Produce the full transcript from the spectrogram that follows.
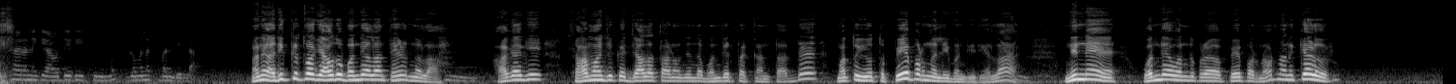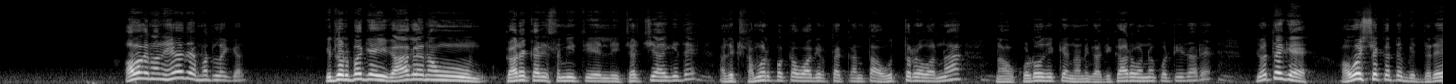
ವಿಚಾರಣೆಗೆ ಯಾವುದೇ ರೀತಿ ನಿಮಗೆ ಗಮನಕ್ಕೆ ಬಂದಿಲ್ಲ. ನನಗೆ ಅಧಿಕೃತವಾಗಿ ಯಾವುದೂ ಬಂದಿಲ್ಲ ಅಂತ ಹೇಳಿದ್ನಲ್ಲ. ಹಾಗಾಗಿ ಸಾಮಾಜಿಕ ಜಾಲತಾಣದಿಂದ ಬಂದಿರತಕ್ಕಂಥದ್ದೇ ಮತ್ತು ಇವತ್ತು ಪೇಪರ್ನಲ್ಲಿ ಬಂದಿದೆಯಲ್ಲ ನಿನ್ನೆ ಒಂದೇ ಒಂದು ಪ್ರ ಪೇಪರ್ನವ್ರು ನನಗೆ ಕೇಳಿದ್ರು. ಆವಾಗ ನಾನು ಹೇಳಿದೆ ಮೊದಲಿಗೆ ಇದ್ರ ಬಗ್ಗೆ ಈಗಾಗಲೇ ನಾವು ಕಾರ್ಯಕಾರಿ ಸಮಿತಿಯಲ್ಲಿ ಚರ್ಚೆಯಾಗಿದೆ ಅದಕ್ಕೆ ಸಮರ್ಪಕವಾಗಿರ್ತಕ್ಕಂಥ ಉತ್ತರವನ್ನು ನಾವು ಕೊಡೋದಕ್ಕೆ ನನಗೆ ಅಧಿಕಾರವನ್ನು ಕೊಟ್ಟಿದ್ದಾರೆ. ಜೊತೆಗೆ ಅವಶ್ಯಕತೆ ಬಿದ್ದರೆ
